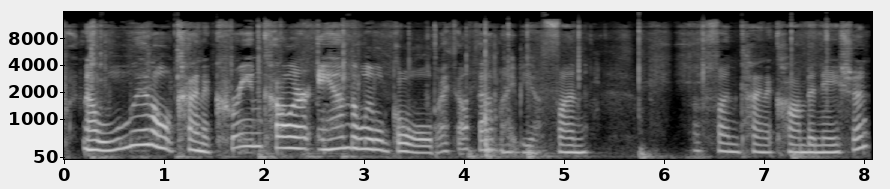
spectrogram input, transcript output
Putting a little kind of cream color and a little gold. I thought that might be a fun, a fun kind of combination.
